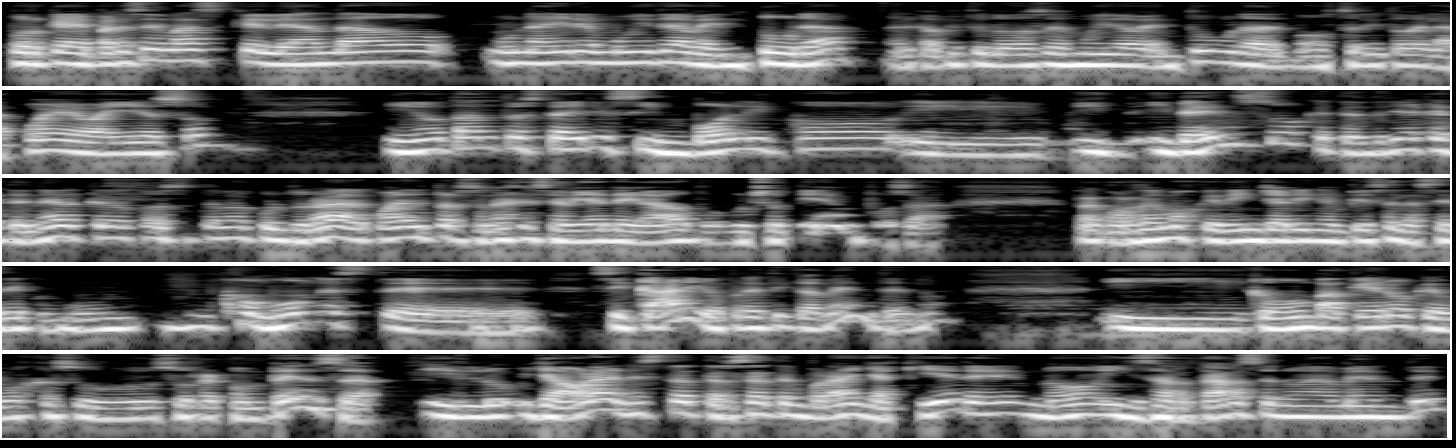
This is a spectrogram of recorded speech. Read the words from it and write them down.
porque me parece más que le han dado un aire muy de aventura, el capítulo 2 es muy de aventura, del monstruito de la cueva y eso, y no tanto este aire simbólico y, y, denso que tendría que tener, creo, todo este tema cultural, al cual el personaje se había negado por mucho tiempo. O sea, recordemos que Din Djarin empieza la serie como un, como un este, sicario prácticamente, ¿no? Y como un vaquero que busca su, su recompensa. Y, y ahora en esta tercera temporada ya quiere, ¿no? Insertarse nuevamente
